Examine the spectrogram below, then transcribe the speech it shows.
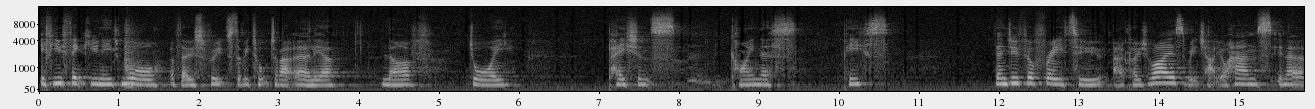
If you think you need more of those fruits that we talked about earlier love, joy, patience, kindness, peace, then do feel free to uh, close your eyes, reach out your hands in an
